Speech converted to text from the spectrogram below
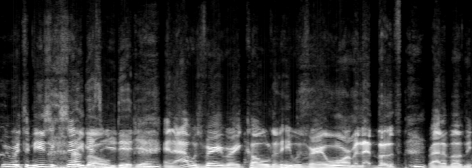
we were at the Music City I'm guessing you did, yes. And I was very, very cold, and he was very warm in that booth right above me.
